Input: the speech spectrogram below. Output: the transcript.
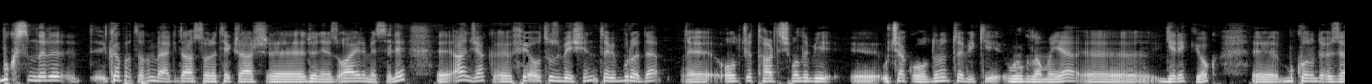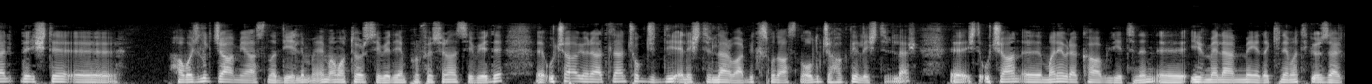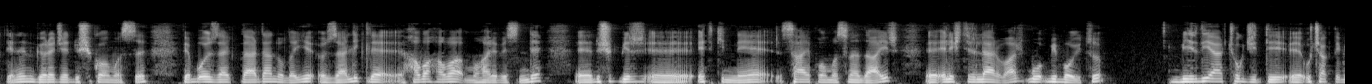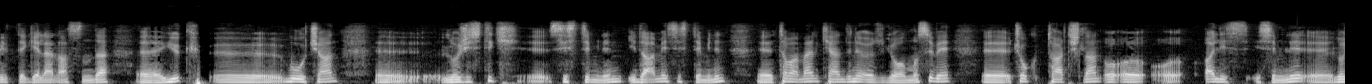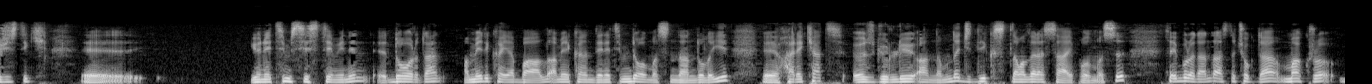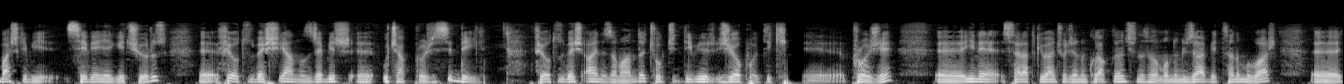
bu kısımları e, kapatalım. Belki daha sonra tekrar e, döneriz. O ayrı mesele. E, ancak F-35'in tabi burada oldukça tartışmalı bir uçak olduğunu tabii ki vurgulamaya gerek yok. Bu konuda özellikle işte havacılık camiasında diyelim hem amatör seviyede hem profesyonel seviyede e, uçağa yöneltilen çok ciddi eleştiriler var. Bir kısmı da aslında oldukça haklı eleştiriler. E, işte uçağın e, manevra kabiliyetinin, e, ivmelenme ya da kinematik özelliklerinin görece düşük olması ve bu özelliklerden dolayı özellikle hava hava muharebesinde e, düşük bir e, etkinliğe sahip olmasına dair e, eleştiriler var. Bu bir boyutu. Bir diğer çok ciddi e, uçakla birlikte gelen aslında e, yük e, bu uçağın e, lojistik e, sisteminin, idame sisteminin e, tamamen kendine özgü olması ve e, çok tartışılan o, o, o Alice isimli e, lojistik e, yönetim sisteminin e, doğrudan Amerika'ya bağlı, Amerika'nın denetiminde olmasından dolayı e, harekat özgürlüğü anlamında ciddi kısıtlamalara sahip olması. Tabi buradan da aslında çok daha makro başka bir seviyeye geçiyoruz. E, F-35 yalnızca bir e, uçak projesi değil. F-35 aynı zamanda çok ciddi bir jeopolitik e, proje. E, yine Serhat Güvenç Hoca'nın kulaklarını çınlatalım. Onun güzel bir tanımı var. E,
